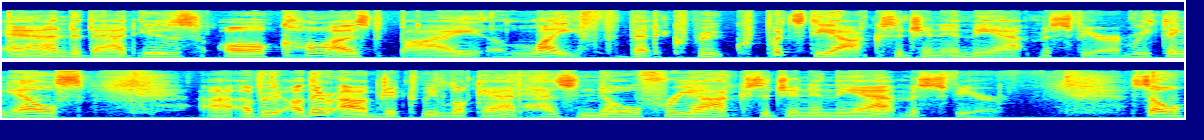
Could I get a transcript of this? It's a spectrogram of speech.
And that is all caused by life that puts the oxygen in the atmosphere. Everything else, uh, every other object we look at has no free oxygen in the atmosphere. So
